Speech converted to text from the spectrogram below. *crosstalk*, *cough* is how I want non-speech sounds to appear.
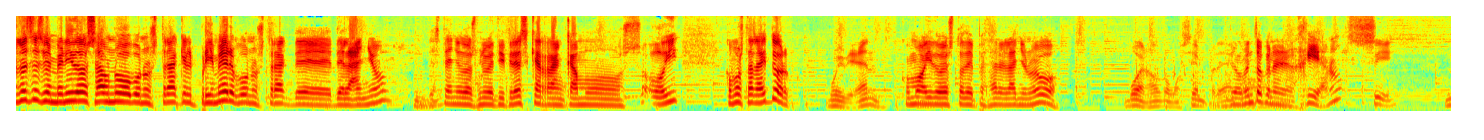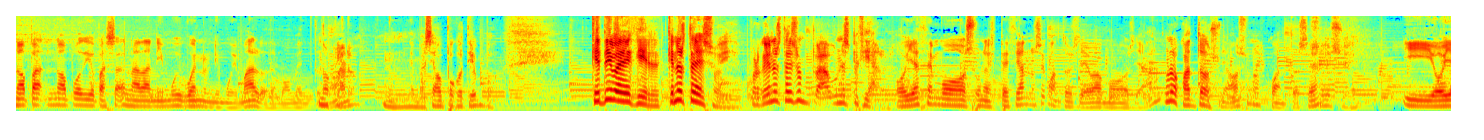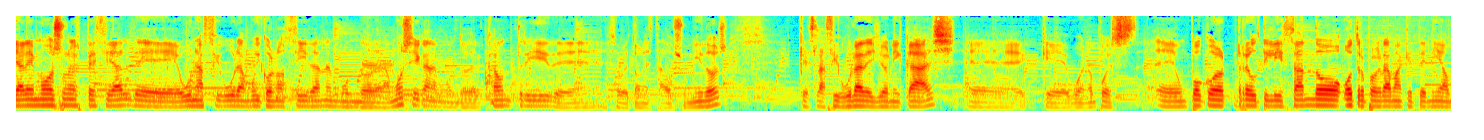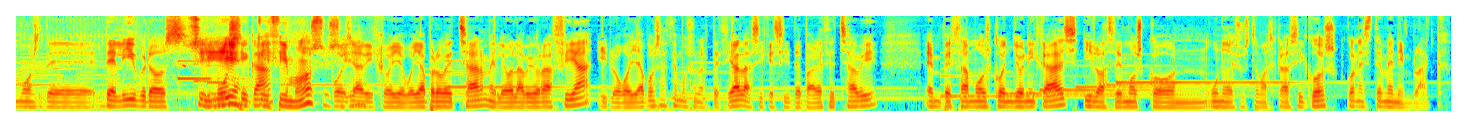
Buenas noches, bienvenidos a un nuevo bonus track, el primer bonus track de- del año, de este año 2023 que arrancamos hoy. ¿Cómo estás, Aitor? Muy bien. ¿Cómo ha ido esto de empezar el año nuevo? Bueno, como siempre. ¿eh? De momento Como- con energía, ¿no? Sí. No ha, no ha podido pasar nada ni muy bueno ni muy malo de momento. No, claro, mm, demasiado poco tiempo. ¿Qué te iba a decir? ¿Qué nos traes hoy? Porque hoy nos traes un, un especial. Hoy hacemos un especial, no sé cuántos llevamos ya. Unos cuantos. Llevamos unos cuantos, ¿eh? Sí, sí. Y hoy haremos un especial de una figura muy conocida en el mundo de la música, en el mundo del country, de, sobre todo en Estados Unidos, que es la figura de Johnny Cash, eh, que bueno, pues eh, un poco reutilizando otro programa que teníamos de, de libros Sí, y música. ¿qué hicimos? Sí, Pues sí. ya dije, oye, voy a aprovechar, me leo la biografía y luego ya pues hacemos un especial. Así que si te parece, Xavi, empezamos con Johnny Cash y lo hacemos con uno de sus temas clásicos, con este Men in Black.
